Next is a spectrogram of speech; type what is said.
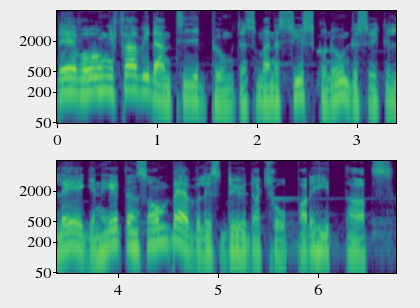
Det var ungefär vid den tidpunkten som hennes syskon undersökte lägenheten som Beverlys döda kropp hade hittats.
